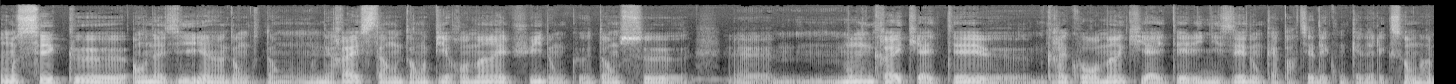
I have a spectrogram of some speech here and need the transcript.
on sait que en Asie, hein, donc dans, on reste hein, dans l'Empire romain et puis donc dans ce monde grec qui a été euh, gréco-romain qui a été hellénisé donc à partir des conquêtes d'Alexandre,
